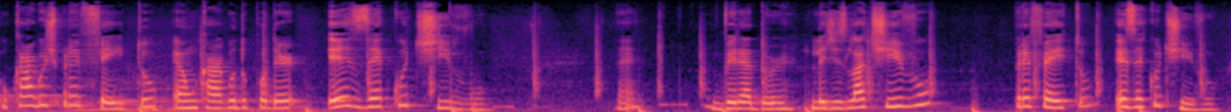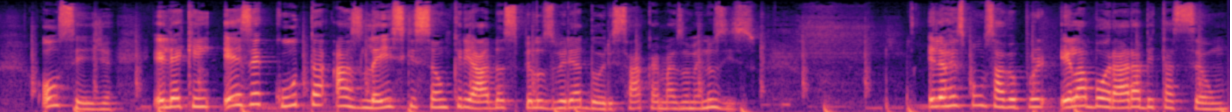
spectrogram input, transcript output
O cargo de prefeito é um cargo do poder executivo, né? Vereador legislativo, prefeito executivo. Ou seja, ele é quem executa as leis que são criadas pelos vereadores, saca? É mais ou menos isso. Ele é responsável por elaborar habitação,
